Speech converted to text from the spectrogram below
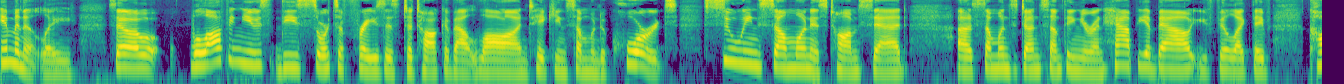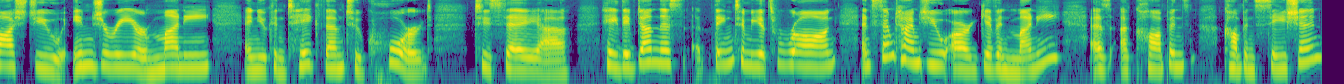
imminently. So We'll often use these sorts of phrases to talk about law and taking someone to court, suing someone, as Tom said. Uh, someone's done something you're unhappy about, you feel like they've cost you injury or money, and you can take them to court to say, uh, hey, they've done this thing to me, it's wrong. And sometimes you are given money as a compens compensation.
